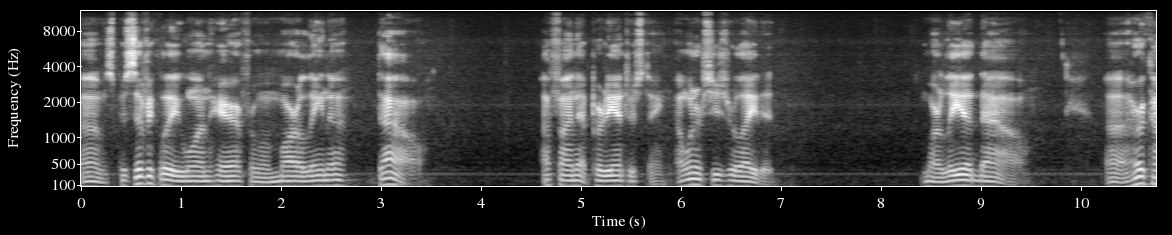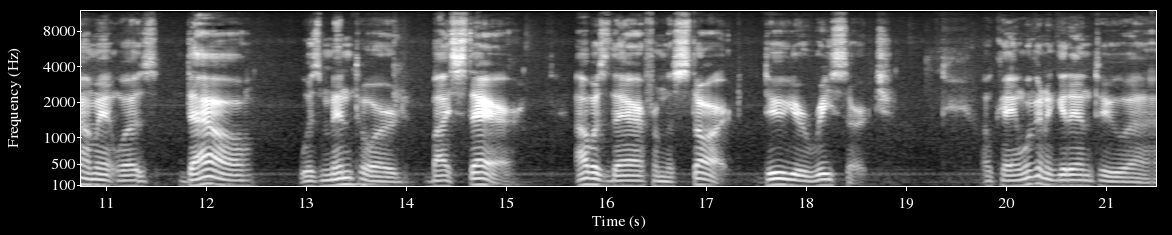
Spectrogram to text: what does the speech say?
Um, specifically one here from a Marlena Dow. I find that pretty interesting. I wonder if she's related. Marlia Dow. Uh, her comment was, Dow was mentored by Stair. I was there from the start. Do your research. Okay, and we're going to get into uh,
